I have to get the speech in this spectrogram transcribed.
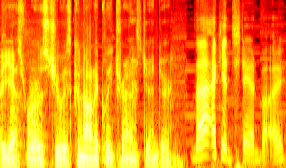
But yes, Rose Chu is canonically transgender. That I can stand by.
